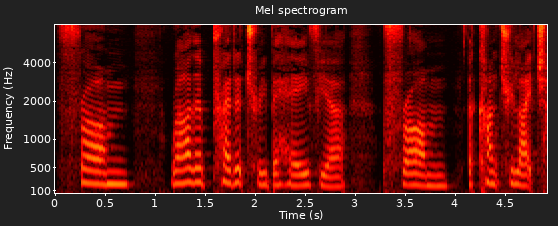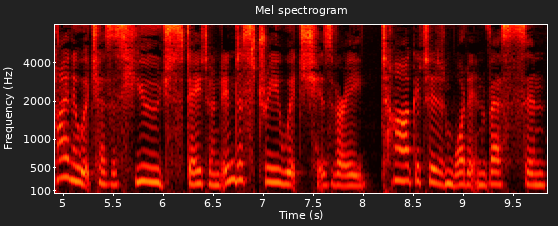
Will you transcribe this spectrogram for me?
from rather predatory behavior from a country like China, which has this huge state owned industry, which is very targeted in what it invests in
